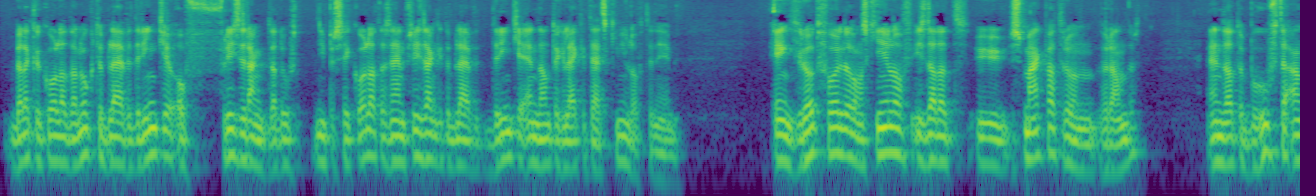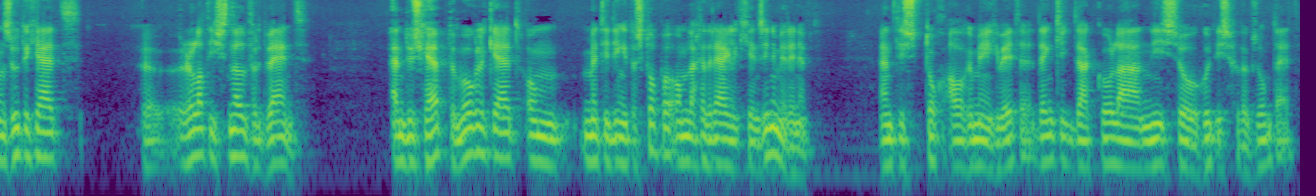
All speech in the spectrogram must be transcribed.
welke cola dan ook, te blijven drinken. Of frisdrank, dat hoeft niet per se cola te zijn, frisdranken te blijven drinken en dan tegelijkertijd skinny love te nemen. Een groot voordeel van skinny love is dat het uw smaakpatroon verandert. En dat de behoefte aan zoetigheid uh, relatief snel verdwijnt. En dus je hebt de mogelijkheid om met die dingen te stoppen, omdat je er eigenlijk geen zin meer in hebt. En het is toch algemeen geweten, denk ik, dat cola niet zo goed is voor de gezondheid.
